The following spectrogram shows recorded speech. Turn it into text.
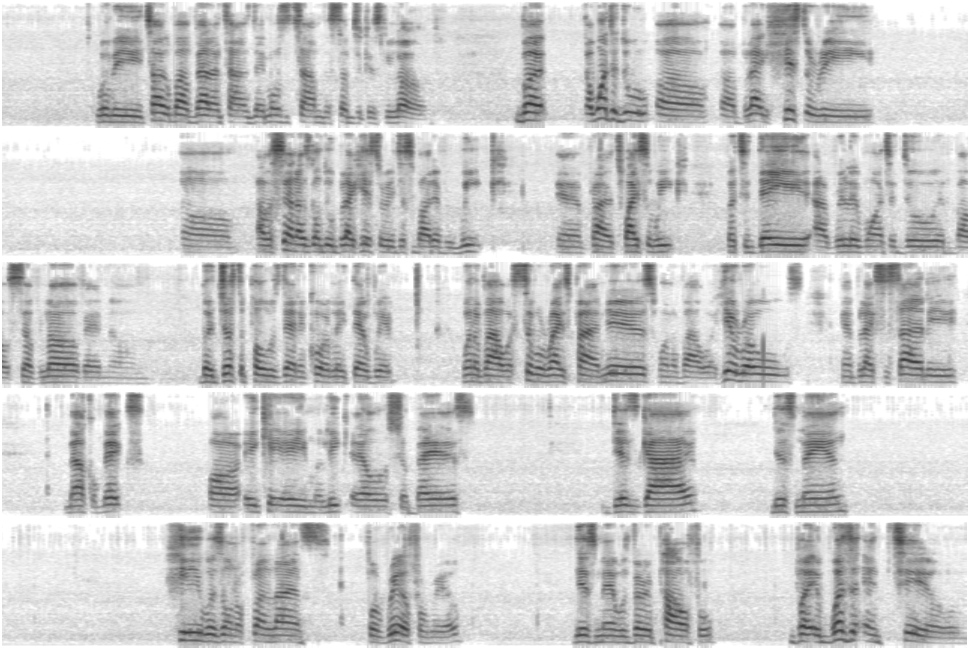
when we talk about Valentine's Day, most of the time the subject is love. But I want to do uh, a Black History. Um, I was saying I was going to do Black History just about every week and probably twice a week. But today I really want to do it about self love and, um, but just oppose that and correlate that with one of our civil rights pioneers, one of our heroes in Black society, Malcolm X, or AKA Malik El Shabazz. This guy, this man, he was on the front lines for real, for real. This man was very powerful. But it wasn't until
